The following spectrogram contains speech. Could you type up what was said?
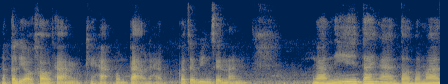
แล้วก็เลี้ยวเข้าทางเคหะลมเก้านะครับ ก็จะวิ่งเส้นนั้น งานนี้ได้งานตอนประมาณ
